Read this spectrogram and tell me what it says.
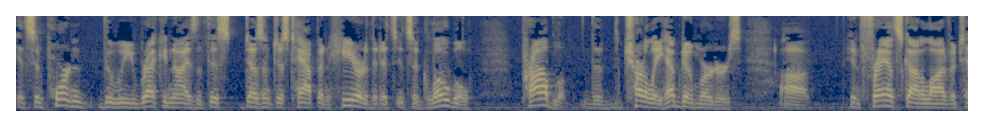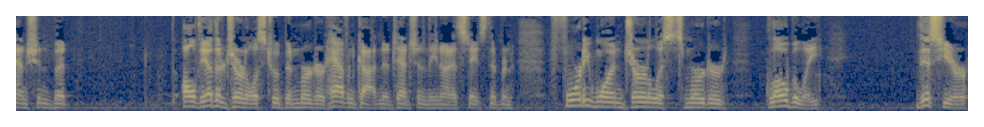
It's important that we recognize that this doesn't just happen here, that it's, it's a global problem. The, the Charlie Hebdo murders uh, in France got a lot of attention, but all the other journalists who have been murdered haven't gotten attention in the United States. There have been 41 journalists murdered globally this year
